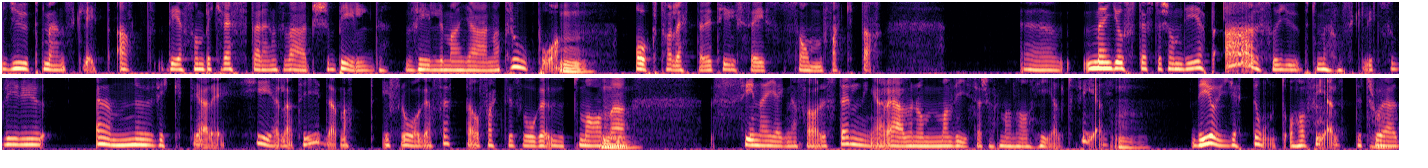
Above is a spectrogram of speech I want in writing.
djupt mänskligt att det som bekräftar ens världsbild vill man gärna tro på. Mm. Och ta lättare till sig som fakta. Eh, men just eftersom det är så djupt mänskligt så blir det ju ännu viktigare hela tiden att ifrågasätta och faktiskt våga utmana mm. sina egna föreställningar även om man visar sig att man har helt fel. Mm. Det gör ju jätteont att ha fel. Det tror ja. jag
